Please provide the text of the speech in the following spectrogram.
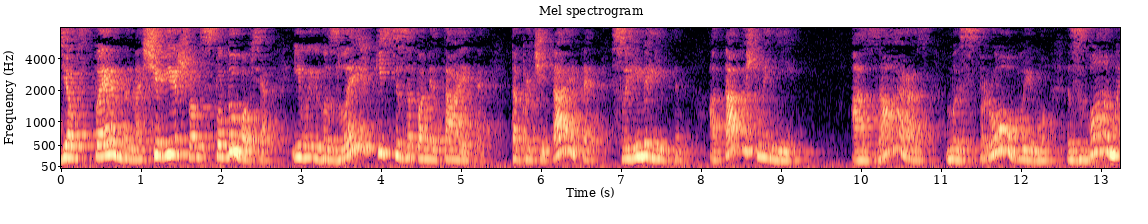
я впевнена, що вірш вам сподобався, і ви його з легкістю запам'ятаєте та прочитаєте своїм рідним, а також мені. А зараз ми спробуємо з вами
